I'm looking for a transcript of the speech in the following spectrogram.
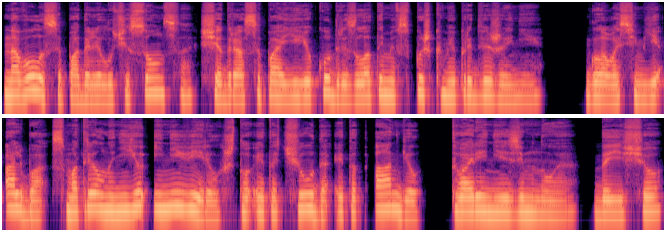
На волосы падали лучи солнца, щедро осыпая ее кудри золотыми вспышками при движении. Глава семьи Альба смотрел на нее и не верил, что это чудо, этот ангел – творение земное, да еще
